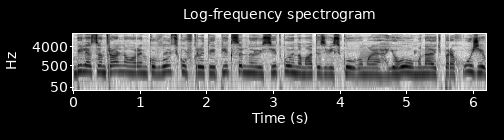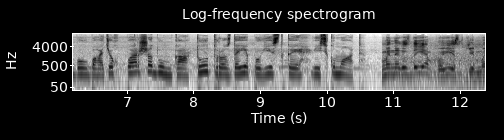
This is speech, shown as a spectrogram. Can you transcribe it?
Біля центрального ринку в Луцьку вкритий піксельною сіткою намати з військовими. Його оминають перехожі, бо в багатьох перша думка тут роздає повістки військкомат. Ми не роздаємо повістки, ми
